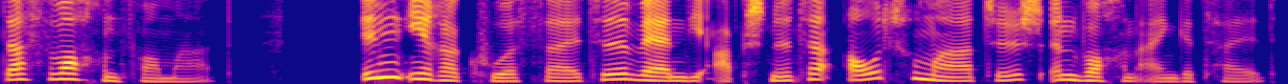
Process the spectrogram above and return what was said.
Das Wochenformat. In Ihrer Kursseite werden die Abschnitte automatisch in Wochen eingeteilt.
